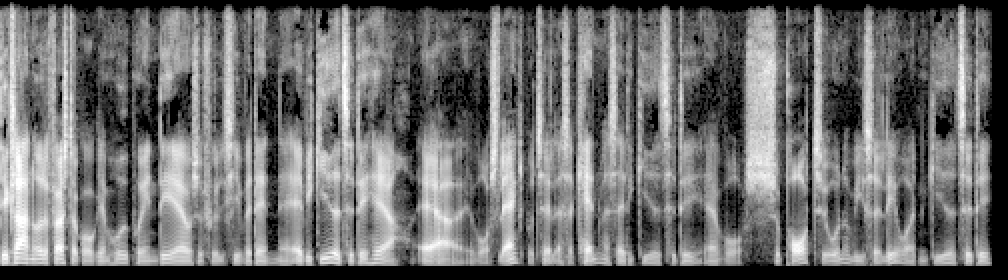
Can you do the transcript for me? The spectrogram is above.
Det er klart noget af det første, der går gennem hovedet på en, det er jo selvfølgelig at sige, hvordan er vi givet til det her? Er vores læringsportal, altså Canvas, er det givet til det? Er vores support til undervisere og elever, er den givet til det?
